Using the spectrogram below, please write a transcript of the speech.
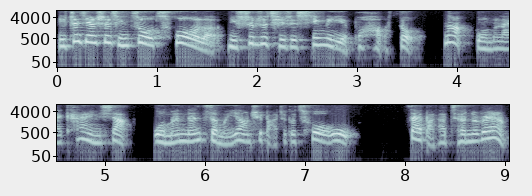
你这件事情做错了，你是不是其实心里也不好受？那我们来看一下，我们能怎么样去把这个错误再把它 turn around？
